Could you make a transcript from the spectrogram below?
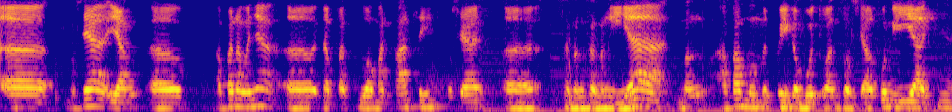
uh, maksudnya yang uh, apa namanya uh, dapat dua manfaat sih. Maksudnya uh, seneng-seneng iya meng, apa memenuhi kebutuhan sosial pun iya. Ya,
